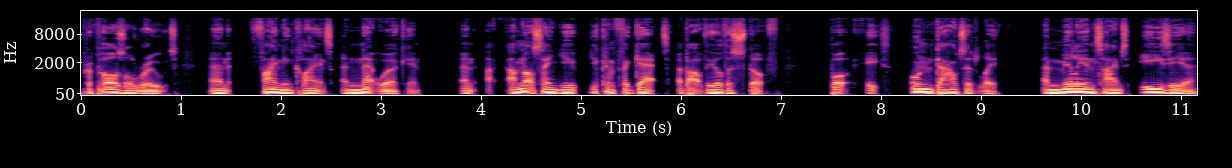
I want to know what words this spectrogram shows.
proposal route and finding clients and networking. And I'm not saying you, you can forget about the other stuff, but it's undoubtedly a million times easier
